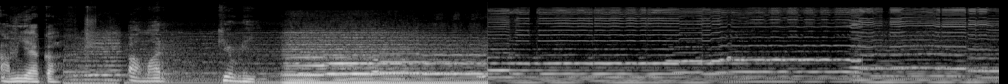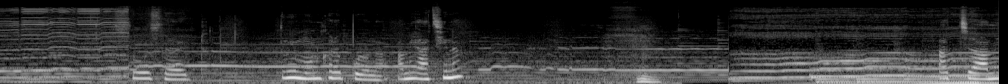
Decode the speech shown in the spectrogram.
আমি একা। আমার কেউ নেই। সো স্যাড তুমি মন খারাপ করো না আমি আছি না? আচ্ছা আমি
